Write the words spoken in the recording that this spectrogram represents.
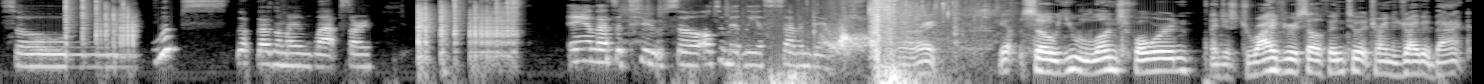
So. Whoops. Oh, that was on my lap, sorry. And that's a 2, so ultimately a 7 damage. All right. Yep. So you lunge forward and just drive yourself into it, trying to drive it back.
